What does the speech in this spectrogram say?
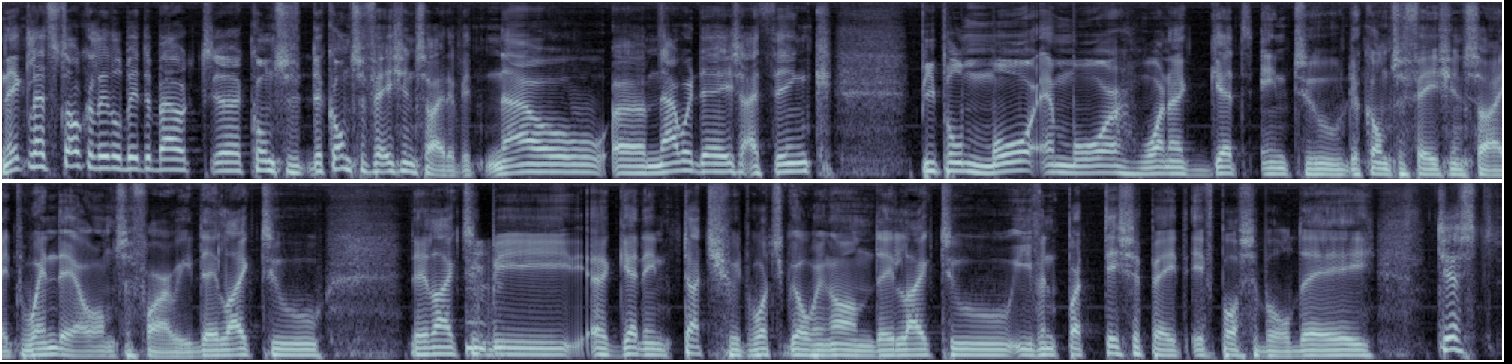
Nick, let's talk a little bit about uh, cons- the conservation side of it. Now, um, nowadays, I think people more and more want to get into the conservation side when they are on safari. They like to. They like to be uh, get in touch with what's going on. They like to even participate if possible. They just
